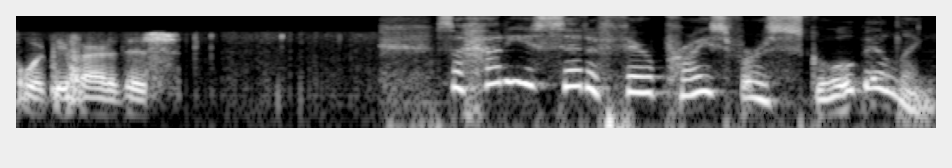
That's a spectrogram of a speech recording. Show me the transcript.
would be part of this. So, how do you set a fair price for a school building?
